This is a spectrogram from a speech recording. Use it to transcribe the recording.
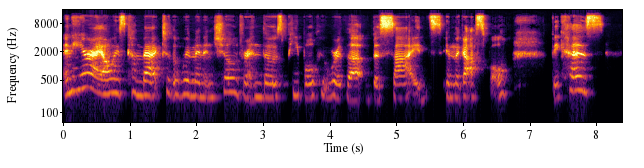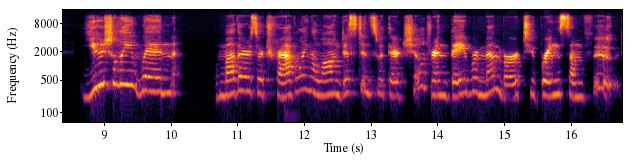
And here I always come back to the women and children, those people who were the besides in the gospel, because usually when mothers are traveling a long distance with their children, they remember to bring some food.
